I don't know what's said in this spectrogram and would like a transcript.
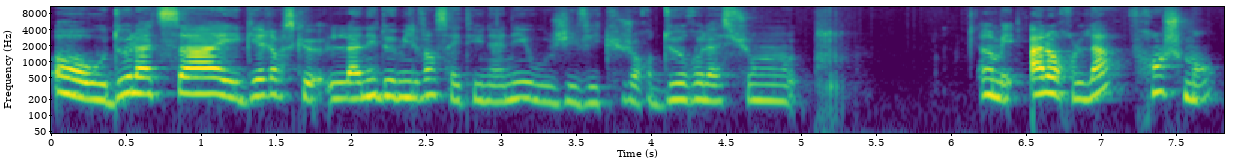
oh, au-delà de ça et guérir parce que l'année 2020 ça a été une année où j'ai vécu genre deux relations. Non mais alors là, franchement,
